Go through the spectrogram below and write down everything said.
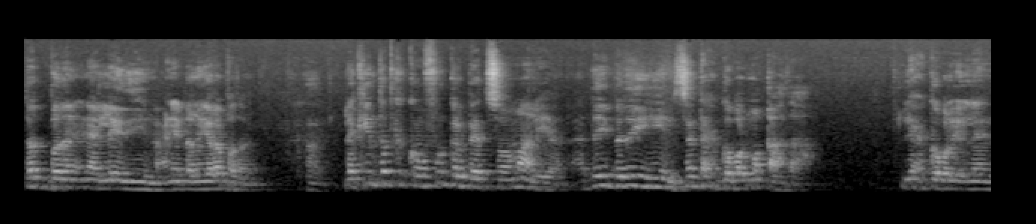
dad badan inaad leedihiin macnii dhalinyaro badan. Laakiin dadka koonfur galbeed soomaaliya hadday badan yihiin saddex gobol ma qaadaa lix gobol ilaan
